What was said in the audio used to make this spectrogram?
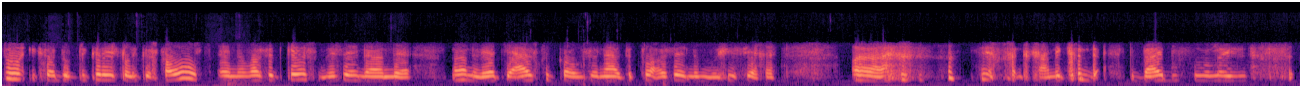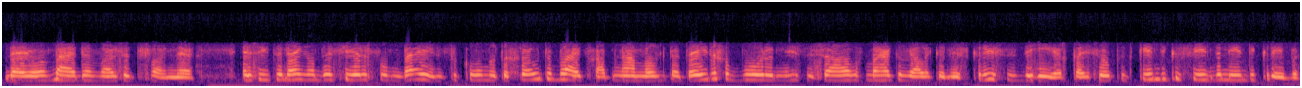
toen, ik zat op de christelijke school en dan was het kerstmis en dan, eh, nou, dan werd je uitgekozen uit de klas en dan moest je zeggen... eh ja, dan ga ik de, de Bijbel voorlezen. Nee hoor, maar dan was het van... eh er ziet een engel des Heeren stond bij en verkondigde grote blijdschap, namelijk dat de geboren is, de zaligmaker, welke is Christus de Heer. Gij zult het kinderke vinden in de kribben.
